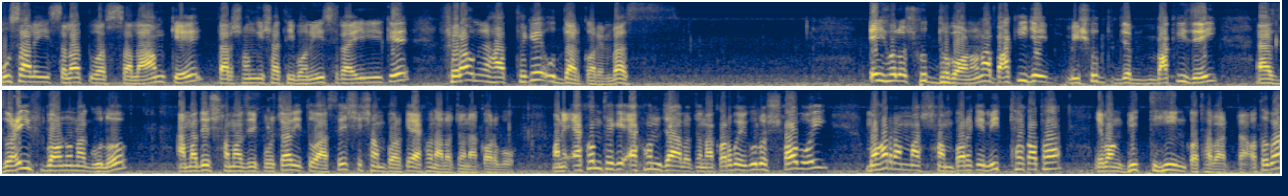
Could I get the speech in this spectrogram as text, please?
মুসা আলি সালাতামকে তার সঙ্গী সাথী বনি ইসরায়েলকে ফেরাউনের হাত থেকে উদ্ধার করেন, বাস। এই হলো শুদ্ধ বর্ণনা, বাকি যেই বিশুদ্ধ, যে, বাকি যেই জয়ীফ বর্ণনাগুলো আমাদের সমাজে প্রচারিত আছে, সে সম্পর্কে এখন আলোচনা করব। মানে এখন থেকে এখন যা আলোচনা করব, এগুলো সবই মহরম মাস সম্পর্কে মিথ্যা কথা এবং ভিত্তিহীন কথাবার্তা। অথবা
